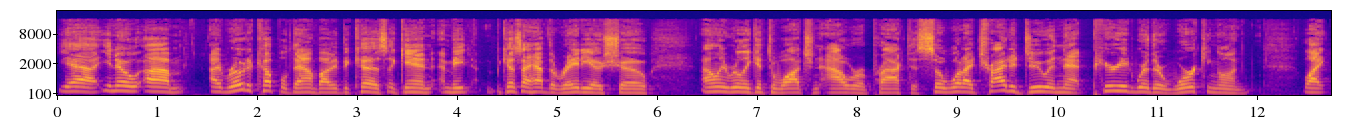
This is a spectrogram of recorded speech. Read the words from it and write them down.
Yeah, you know, um, I wrote a couple down, Bobby, because again, I mean, because I have the radio show I only really get to watch an hour of practice. So what I try to do in that period where they're working on like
